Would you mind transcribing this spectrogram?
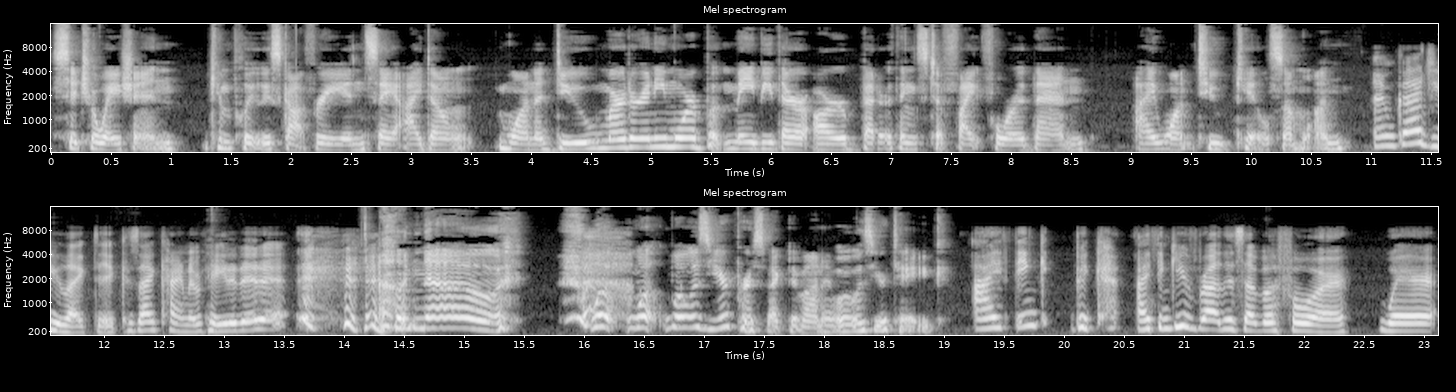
situation completely scot free and say, I don't want to do murder anymore, but maybe there are better things to fight for than I want to kill someone. I'm glad you liked it because I kind of hated it. oh no! What what what was your perspective on it? What was your take? I think because I think you've brought this up before, where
